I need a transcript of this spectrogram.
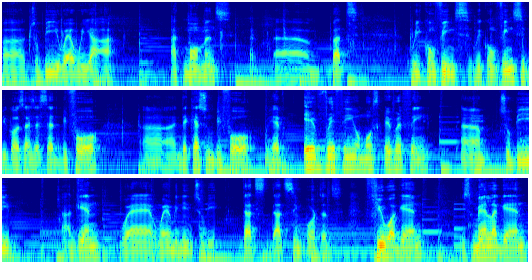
uh, to be where we are at moments, um, but we convince. We convince because, as I said before, uh, the question before, we have everything, almost everything, um, to be again where where we need to be. That's that's important. Feel again, smell again.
